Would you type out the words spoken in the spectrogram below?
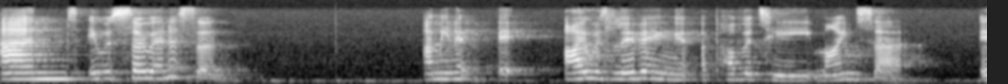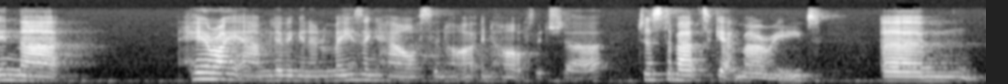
and it was so innocent. I mean, it, it, I was living a poverty mindset in that here I am living in an amazing house in, in Hertfordshire, just about to get married, um,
